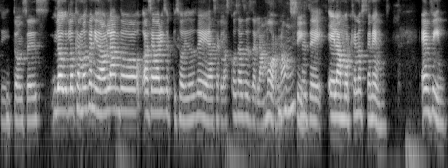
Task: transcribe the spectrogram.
sí. Entonces... Lo, lo, que hemos venido hablando hace varios episodios de hacer las cosas desde el amor, ¿no? Sí. Desde el amor que nos tenemos. En fin,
